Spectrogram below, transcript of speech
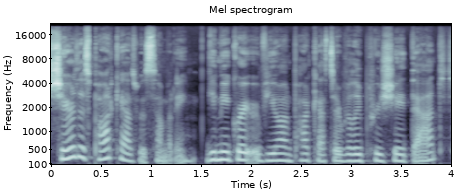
share this podcast with somebody. Give me a great review on podcast. I really appreciate that.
